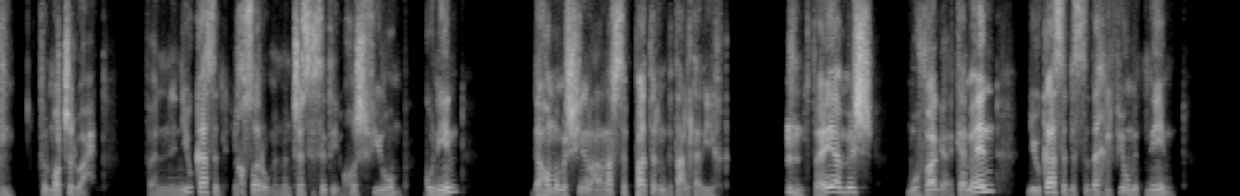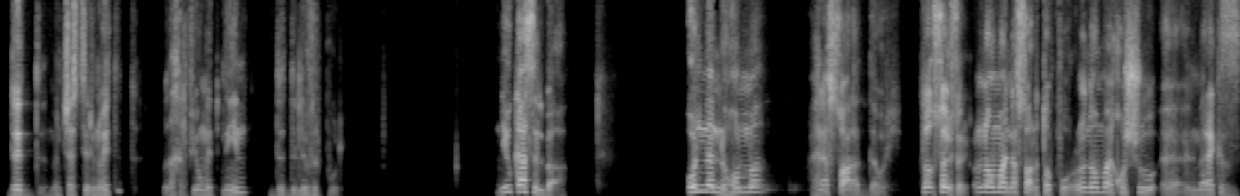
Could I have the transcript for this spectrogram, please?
في الماتش الواحد. فإن نيوكاسل يخسروا من مانشستر سيتي ويخش فيهم جونين ده هم ماشيين على نفس ال pattern بتاع التاريخ. فهي مش مفاجأة. كمان نيوكاسل لسه داخل فيهم اتنين ضد مانشستر يونايتد ودخل فيهم اتنين ضد ليفربول. نيوكاسل بقى. قلنا إن هم هينافسوا على الدوري. sorry sorry قلنا إن هم هينافسوا على ال top four قلنا إن هم هيخشوا المراكز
